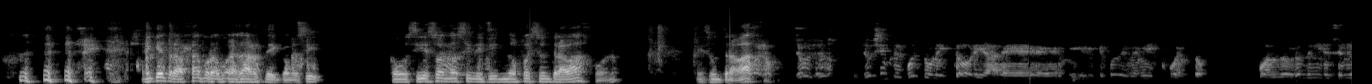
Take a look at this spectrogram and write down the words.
hay que trabajar por amor al arte, como si, eso no, no fuese un trabajo, ¿no? Es un trabajo. yo, yo, siempre cuento una historia, eh, que puede venir cuento. Cuando yo tenía 19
